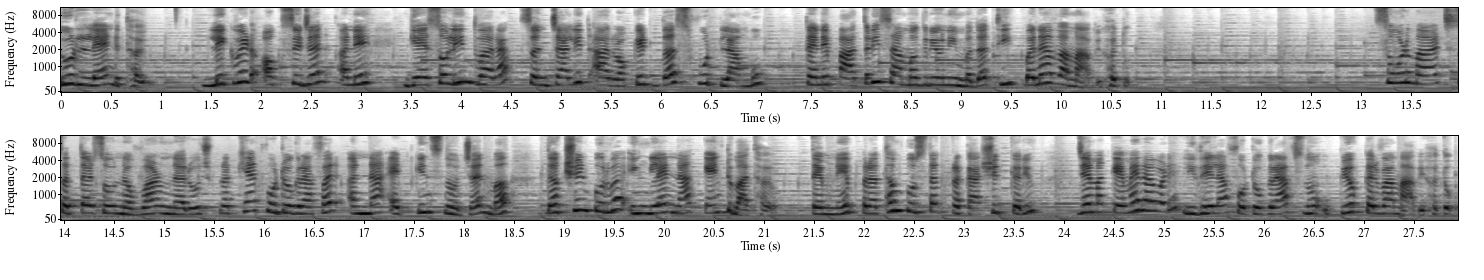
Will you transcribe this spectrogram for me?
દૂર લેન્ડ થયું. લિક્વિડ ઓક્સિજન અને ગેસોલિન દ્વારા સંચાલિત આ રોકેટ દસ ફૂટ લાંબુ તેને પાતળી સામગ્રીઓની મદદથી બનાવવામાં આવ્યું હતું. સોળ માર્ચ સત્તરસો નવ્વાણુંના રોજ પ્રખ્યાત ફોટોગ્રાફર અન્ના એટકિન્સનો જન્મ દક્ષિણ પૂર્વ ઇંગ્લેન્ડના કેન્ટમાં થયો. તેમને પ્રથમ પુસ્તક પ્રકાશિત કર્યું, જેમાં કેમેરા વડે લીધેલા ફોટોગ્રાફ્સનો ઉપયોગ કરવામાં આવ્યો હતો.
